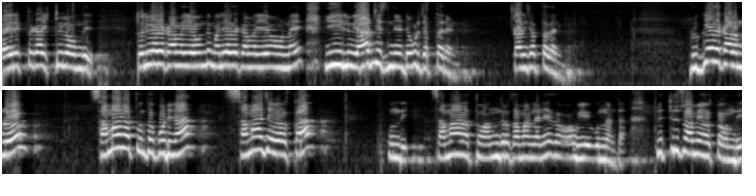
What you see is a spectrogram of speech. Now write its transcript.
డైరెక్ట్గా హిస్టరీలో ఉంది. తొలి వేద కాలంలో ఏముంది మలివేద కాలంలో ఏమేమి ఉన్నాయి వీళ్ళు యాడ్ చేసింది ఏంటో కూడా చెప్తాను నేను. దానికి చెప్తా దానికి. ఋగ్వేద కాలంలో సమానత్వంతో కూడిన సమాజ వ్యవస్థ ఉంది. సమానత్వం అందరూ సమానులనే ఉందంట. పితృస్వామ్య వ్యవస్థ ఉంది.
